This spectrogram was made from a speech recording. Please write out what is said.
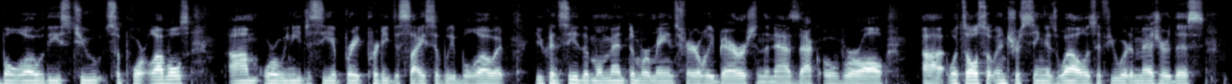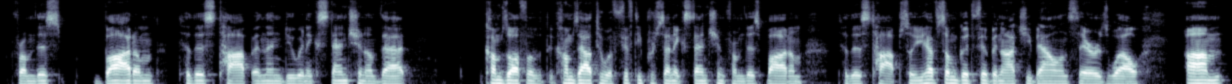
below these two support levels um, or we need to see it break pretty decisively below it. You can see the momentum remains fairly bearish in the NASDAQ overall. Uh, what's also interesting as well is if you were to measure this from this bottom to this top and then do an extension of that, comes off of comes out to a 50% extension from this bottom to this top. So you have some good Fibonacci balance there as well. Um,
